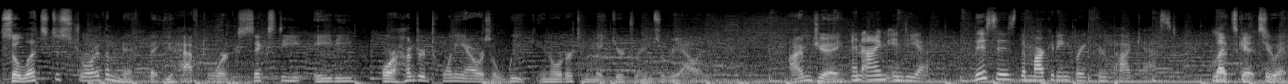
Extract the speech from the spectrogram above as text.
So let's destroy the myth that you have to work 60, 80, or 120 hours a week in order to make your dreams a reality. I'm Jay. And I'm India. This is the Marketing Breakthrough Podcast. Let's, get, to it.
